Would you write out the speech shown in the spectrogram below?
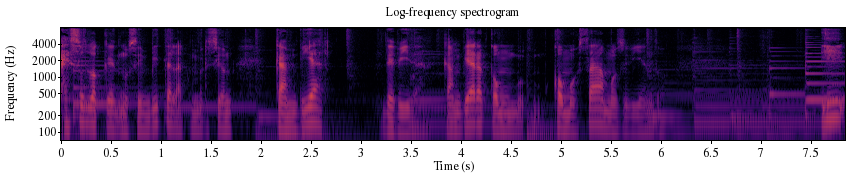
Eso es lo que nos invita a la conversión, cambiar de vida, cambiar a como, como estábamos viviendo. Y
